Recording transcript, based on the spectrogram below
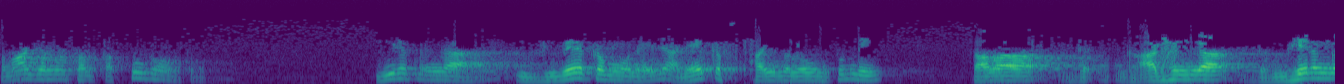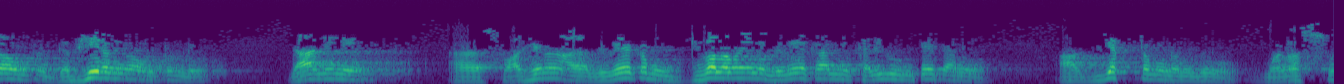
సమాజంలో చాలా తక్కువగా ఉంటుంది. ఈ రకంగా ఈ వివేకము అనేది అనేక స్థాయిలలో ఉంటుంది. చాలా గాఢంగా గంభీరంగా ఉంటుంది గభీరంగా ఉంటుంది. దానిని ఆ, స్వాధీనం ఆ వివేకము ఉజ్వలమైన వివేకాన్ని కలిగి ఉంటే కానీ ఆ వ్యక్తమునందు మనస్సు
